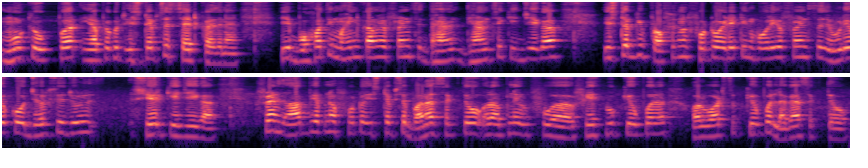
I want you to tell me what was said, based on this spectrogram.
मुँह के ऊपर यहाँ पे कुछ स्टेप से सेट कर देना है। ये बहुत ही महीन काम है फ्रेंड्स ध्यान ध्यान से कीजिएगा। इस टाइप की प्रोफेशनल फ़ोटो एडिटिंग हो रही है फ्रेंड्स वीडियो को ज़रूर से ज़रूर शेयर कीजिएगा। फ्रेंड्स आप भी अपना फ़ोटो इस टाइप से बना सकते हो और अपने फेसबुक के ऊपर और व्हाट्सएप के ऊपर लगा सकते हो।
